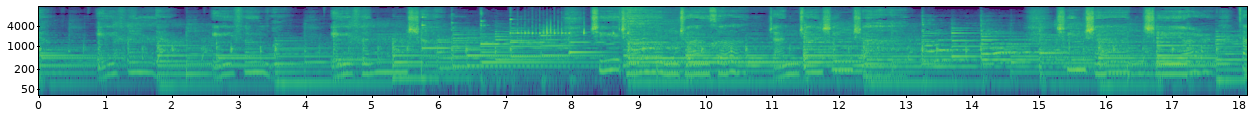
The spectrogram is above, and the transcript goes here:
量，一分凉，一分忘，一分伤。起承转合，辗转心上。青山起儿待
